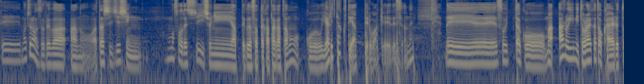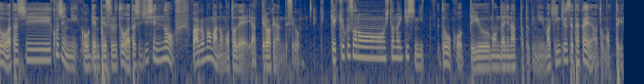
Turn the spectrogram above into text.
で、もちろんそれは、あの、私自身もそうですし、一緒にやってくださった方々も、こう、やりたくてやってるわけですよね。で、そういった、こう、まあ、ある意味捉え方を変えると、私個人にこう限定すると、私自身のわがままのもとでやってるわけなんですよ。結局その人の生き死にどうこうっていう問題になった時に、まあ、緊急性高いなと思って、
